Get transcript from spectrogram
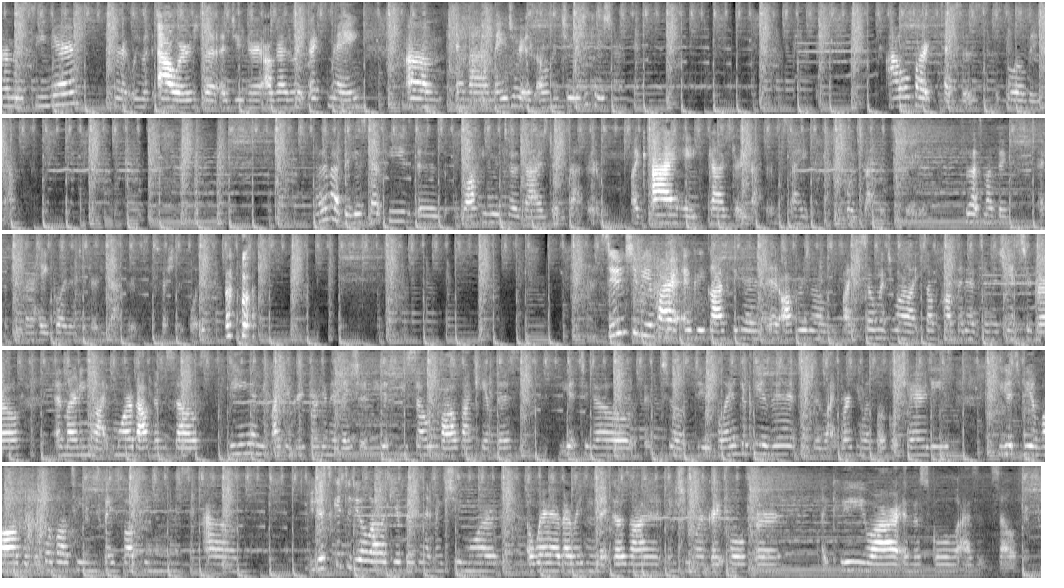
I'm a senior, currently with hours, but a junior. I'll graduate next May. Um, and my major is elementary education. Owl Park, Texas. It's a little bitty town. One of my biggest pet peeves is walking into a guy's dirty bathroom. Like, I hate guys' dirty bathrooms. I hate boys' bathrooms. So that's my big pet peeve. I hate going into dirty bathrooms, Students should be a part of Greek life because it offers them like so much more like self-confidence and a chance to grow and learning like more about themselves. Being in like a Greek organization, you get to be so involved on campus. You get to go to do philanthropy events, which is like working with local charities. You get to be involved with the football teams, baseball teams. Um, you just get to do a lot on campus and it makes you more aware of everything that goes on. It makes you more grateful for like who you are and the school as itself.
